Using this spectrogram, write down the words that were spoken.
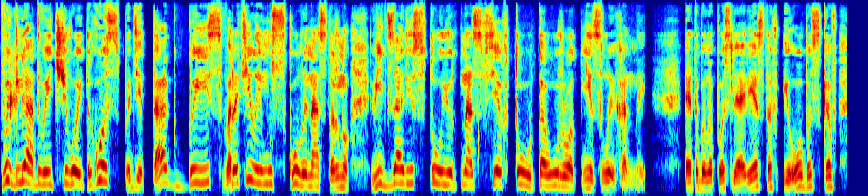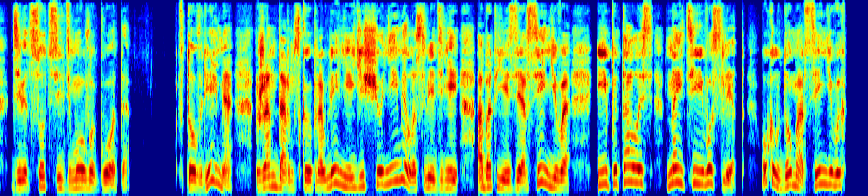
Выглядывает чего это! Господи, так бы и своротила ему скулы на сторону! Ведь заарестуют нас всех тут, а урод неслыханный!» Это было после арестов и обысков 907 года. В то время жандармское управление еще не имело сведений об отъезде Арсеньева и пыталось найти его след. Около дома Арсеньевых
